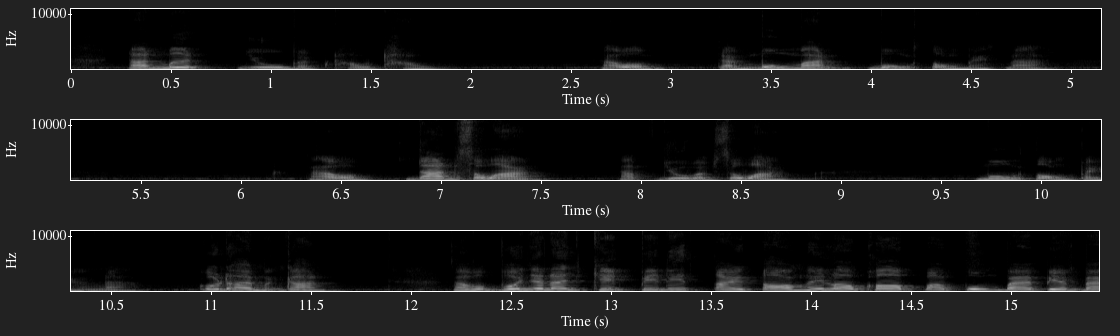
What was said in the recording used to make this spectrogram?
ำด้านมืดอยู่แบบเทาๆนะครับผมแต่มุ่งมั่นมุ่งตรงไปหน้านะครับผมด้านสว่างนะครับอยู่แบบสว่าง มุ่งตรงไปข้างหน้า ก็ได้เหมือนกัน นะครับเพราะฉะนั้นคิดพินิจไต่ตองให้รอบคอบปรับปรุงแปลเปลี่ยนแปล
